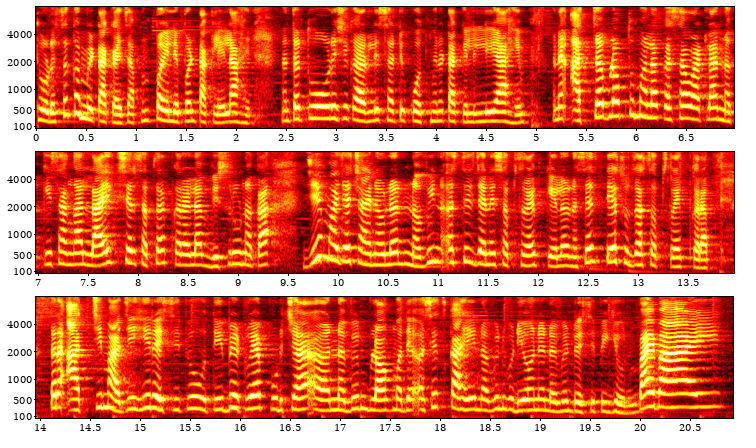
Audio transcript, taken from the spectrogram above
थोडंसं कमी टाकायचं. आपण पहिले पण टाकलेलं आहे. नंतर थोडीशी कारलीसाठी कोथमीर टाकलेली आहे. आणि आजचा ब्लॉग तुम्हाला कसा वाटला नक्की सांगा. लाईक शेअर सबस्क्राईब करायला विसरू नका. जे माझ्या चॅनलला नवीन असतील ज्याने सबस्क्राईब केलं नसेल ते सुद्धा सबस्क्राईब करा. तर आजची माझी ही रेसिपी होती. भेटूया पुढच्या नवीन ब्लॉगमध्ये. असेच काही नवीन व्हिडिओ आणि नवीन रेसिपी घेऊन. Bye bye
